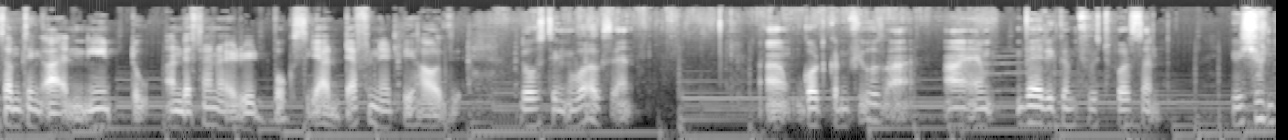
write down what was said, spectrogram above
something I need to understand. I read books. Yeah definitely how those things works. And I got confused. I, I am very confused person. You should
